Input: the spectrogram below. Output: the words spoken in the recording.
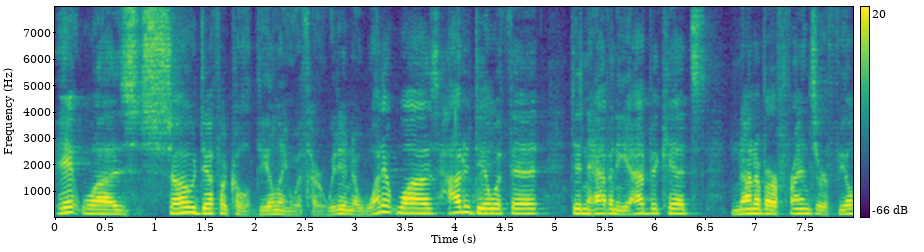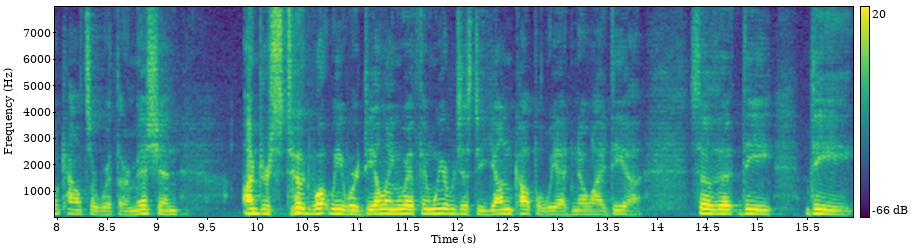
it was so difficult dealing with her we didn't know what it was how to deal with it didn't have any advocates None of our friends or field counselor with our mission understood what we were dealing with, and we were just a young couple. We had no idea. So the, the, the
